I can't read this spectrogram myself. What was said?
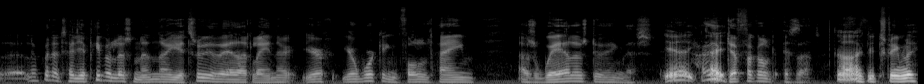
Uh, look what I tell you, people listening now, you threw away that line there. You're you're working full time as well as doing this. Yeah, How I- difficult is that? Ah, extremely.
